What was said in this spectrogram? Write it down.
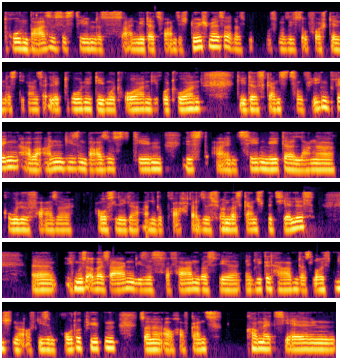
Drohnenbasissystem, das ist 1,20 Meter Durchmesser. Das muss man sich so vorstellen, dass die ganze Elektronik, die Motoren, die Rotoren, die das Ganze zum Fliegen bringen. Aber an diesem Basissystem ist ein 10 Meter langer Kohlefaser Ausleger angebracht. Also ist schon was ganz Spezielles. Äh, ich muss aber sagen, dieses Verfahren, was wir entwickelt haben, das läuft nicht nur auf diesem Prototypen, sondern auch auf ganz kommerziellen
